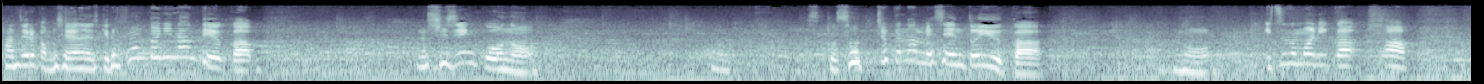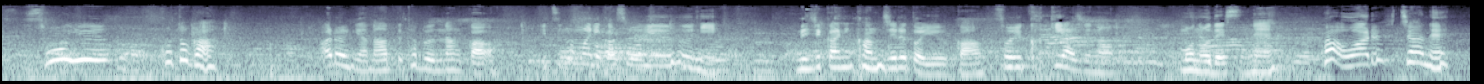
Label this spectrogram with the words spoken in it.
感じるかもしれないですけど本当になんていうか主人公の率直な目線というかのいつの間にかあそういうことがあるんやなって多分なんかいつの間にかそういう風に身近に感じるというかそういう書き味のものですね。あ終わる。じゃあね。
